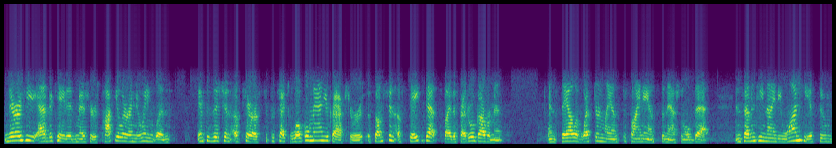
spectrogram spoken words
There he advocated measures popular in New England imposition of tariffs to protect local manufacturers, assumption of state debts by the federal government, and sale of western lands to finance the national debt. In 1791, he assumed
